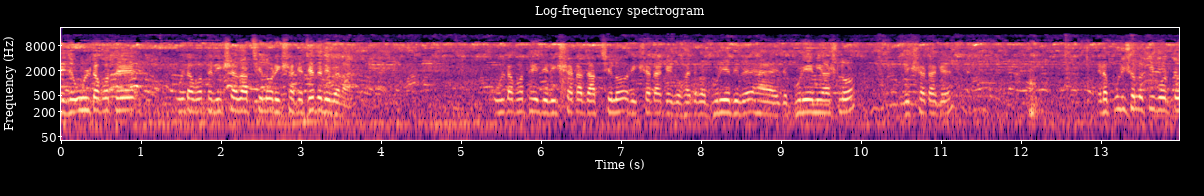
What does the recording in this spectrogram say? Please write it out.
এই যে উল্টা পথে উল্টা পথে রিক্সা যাচ্ছিল, রিক্সাকে যেতে দিবে না। উল্টা পথে যে রিক্সাটা যাচ্ছিল, রিক্সাটাকে হয়তো ঘুরিয়ে দিবে। হ্যাঁ এই যে ঘুরিয়ে নিয়ে আসলো। রিক্সাটাকে। এটা পুলিশ হলো কি করতো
